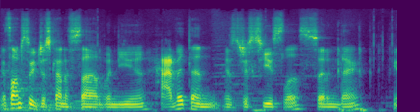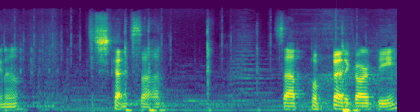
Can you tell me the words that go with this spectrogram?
It's honestly just kind of sad when you have it and it's just useless sitting there, you know? It's just kind of sad. Sad, pathetic RP.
